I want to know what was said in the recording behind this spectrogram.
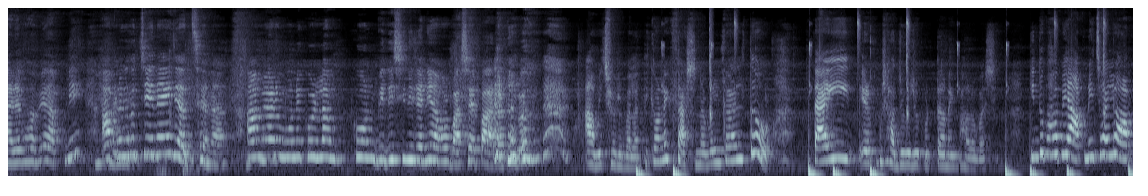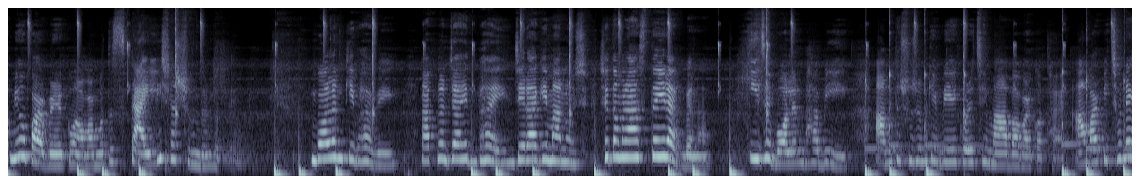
আরে ভাবে আপনি? আপনাকে তো চেনাই যাচ্ছে না। আমি আরও মনে করলাম কোন বিদেশিনী জানি আমার বাসায় পা রাখল। আমি ছোটবেলা থেকে অনেক ফ্যাশনেবল গার্ল তো তাই এরকম সাজুগুজু করতে অনেক ভালোবাসি। কিন্তু ভাবি আপনি চাইলে আপনিও পারবেন এরকম আমার মতো স্টাইলিশ আর সুন্দর হতে। বলেন কি ভাবি আপনার জাহিদ ভাই যে রাগী মানুষ সে তো আমার আসতেই রাখবে না। কি যে বলেন ভাবি? আমি তো সুজনকে বিয়ে করেছি মা বাবার কথায়। আমার পিছনে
